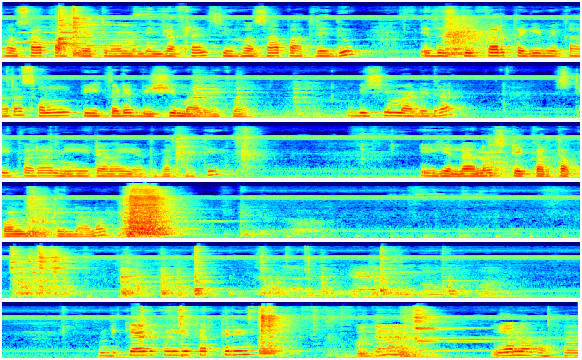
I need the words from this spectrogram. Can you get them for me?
ಹೊಸ ಪಾತ್ರೆ ತೊಗೊಂಡ್ಬಂದಿನಿಲ್ಲ ಫ್ರೆಂಡ್ಸ್ ಈ ಹೊಸ ಪಾತ್ರೆದು ಇದು ಸ್ಟಿಕ್ಕರ್ ತೆಗಿಬೇಕಾದ್ರೆ ಸ್ವಲ್ಪ ಈ ಕಡೆ ಬಿಸಿ ಮಾಡಬೇಕು ನಾವು. ಬಿಸಿ ಮಾಡಿದ್ರೆ ಸ್ಟಿಕ್ಕರ ನೀಟಾಗಿ ಎದ್ದು ಬರ್ತೈತಿ. ಈಗೆಲ್ಲನೂ ಸ್ಟಿಕ್ಕರ್ ತಗೊಂಡು ಬಿಡ್ತೀನಿ ನಾನು. ಹುಡುಕ್ಯಾಡ್ ಕುಳಿಗೆ ತರ್ತೀರಿ? ಏನದ? ಹ್ಞೂ.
